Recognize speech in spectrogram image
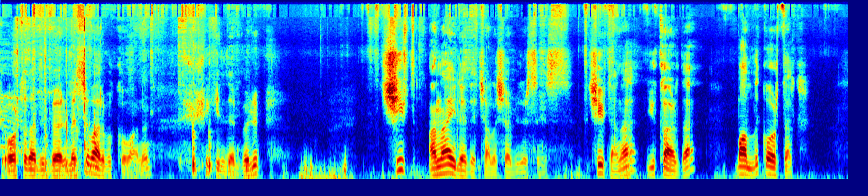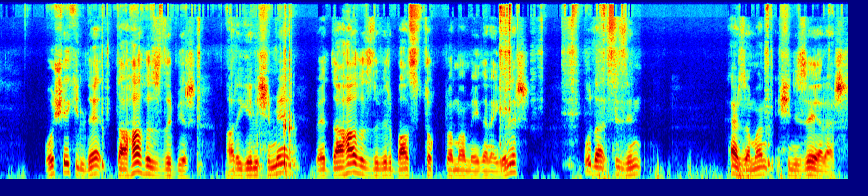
Şu ortada bir bölmesi var bu kovanın. Şu şekilde bölüp çift ana ile de çalışabilirsiniz. Çift ana yukarıda, ballık ortak. O şekilde daha hızlı bir arı gelişimi ve daha hızlı bir bal stoklama meydana gelir. Bu da sizin her zaman işinize yarar.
